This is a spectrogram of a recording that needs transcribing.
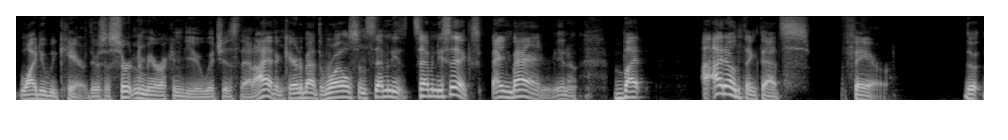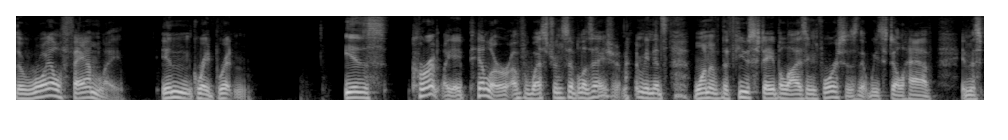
why do we care? There's a certain American view, which is that I haven't cared about the royals since 70, 76. Bang bang, you know. But I don't think that's fair. The the royal family in Great Britain is currently a pillar of Western civilization. I mean, it's one of the few stabilizing forces that we still have in this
